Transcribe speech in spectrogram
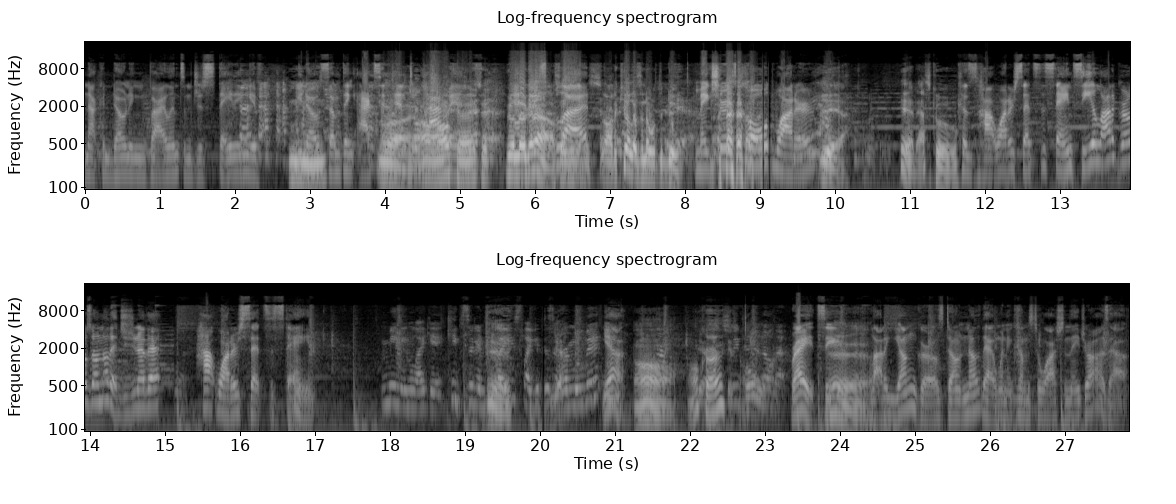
Not condoning violence. I'm just stating if you know mm-hmm. something accidental Right. Oh, okay. So, good looking out. So, blood. so all the killers know what to do. Make sure it's cold water. Yeah. Yeah, that's cool. Because hot water sets the stain. See, a lot of girls don't know that. Did you know that? Hot water sets the stain. Meaning, like it keeps it in Yeah. place, like it doesn't Yeah. remove it. Yeah, Oh, okay. We didn't know that. right. See, Yeah. a lot of young girls don't know that when it comes to washing their drawers out.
